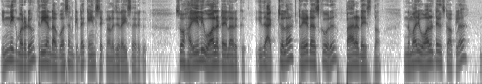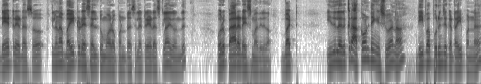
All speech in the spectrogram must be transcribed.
இன்றைக்கி மறுபடியும் த்ரீ அண்ட் ஆஃப் பர்சன்ட் கிட்ட கெய்ன்ஸ் டெக்னாலஜி ரைஸ் ஆயிருக்கு. ஸோ ஹைலி வாலட்டைலாக இருக்குது இது ஆக்சுவலாக ட்ரேடர்ஸ்க்கு ஒரு பேரடைஸ் தான். இந்த மாதிரி வாலட்டைல் ஸ்டாக்கில் டே ட்ரேடர்ஸோ இல்லைனா பை டுடே செல் டுமாரோ பண்ணுற சில ட்ரேடர்ஸ்க்குலாம் இது வந்து ஒரு பேரடைஸ் மாதிரி தான். பட் இதில் இருக்கிற அக்கௌண்டிங் இஷ்யூவை நான் டீப்பாக புரிஞ்சுக்க ட்ரை பண்ணேன்.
